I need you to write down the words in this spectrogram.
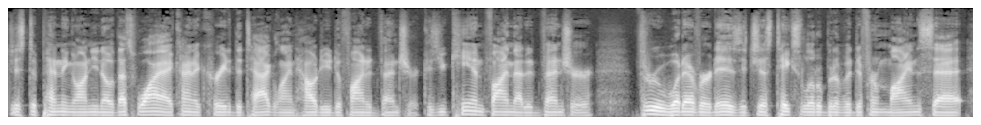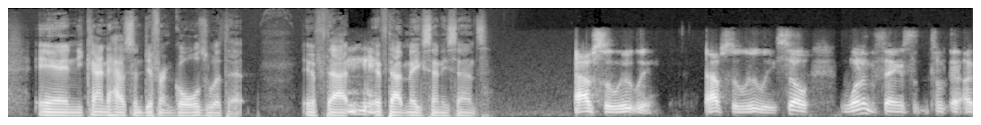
Just depending on you know that's why I kind of created the tagline. How do you define adventure? Because you can find that adventure through whatever it is. It just takes a little bit of a different mindset, and you kind of have some different goals with it. If that mm-hmm. if that makes any sense. Absolutely. Absolutely. So one of the things to, uh,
